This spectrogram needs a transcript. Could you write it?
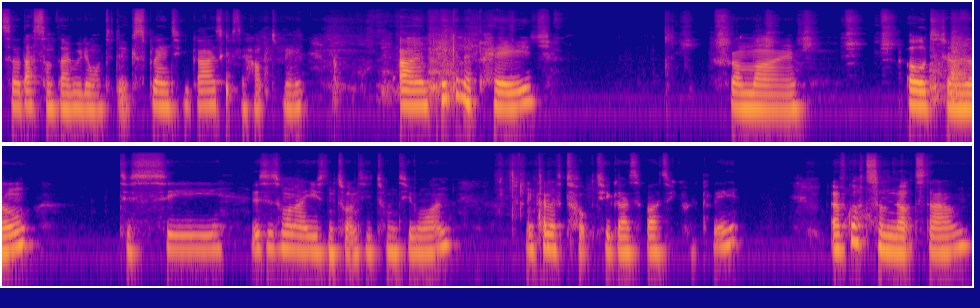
So that's something I really wanted to explain to you guys because it helped me. I'm picking a page from my old journal to see. This is one I used in 2021 and kind of talk to you guys about it quickly. I've got some notes down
